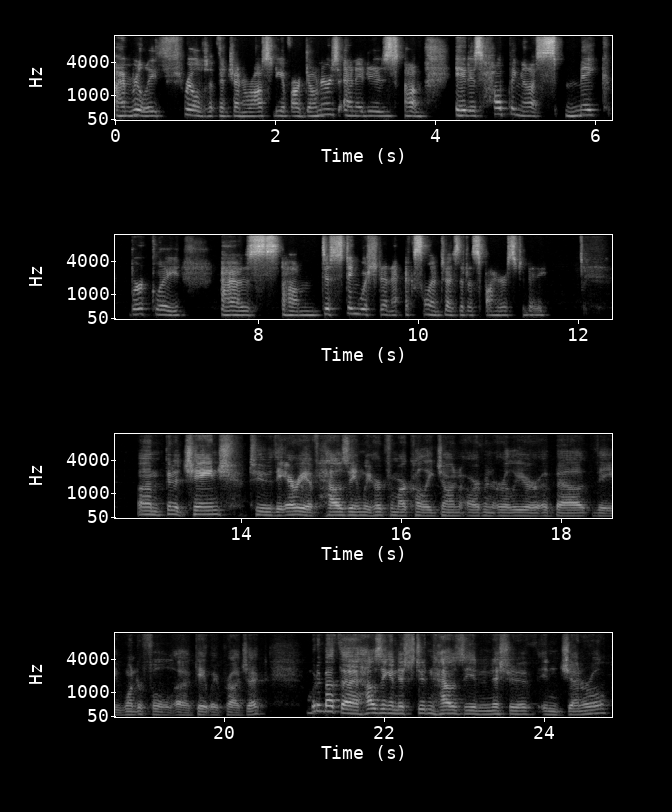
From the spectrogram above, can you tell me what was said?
I'm really thrilled at the generosity of our donors and it is um, it is helping us make Berkeley as um, distinguished and excellent as it aspires to be. I'm going to change to the area of housing. We heard from our colleague John Arvin earlier about the wonderful uh, Gateway project. What about the housing and student housing initiative in general?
